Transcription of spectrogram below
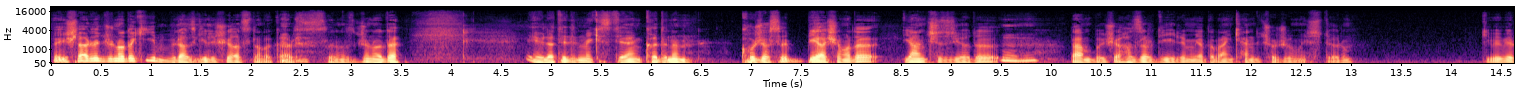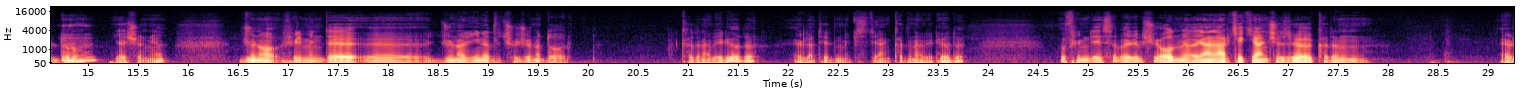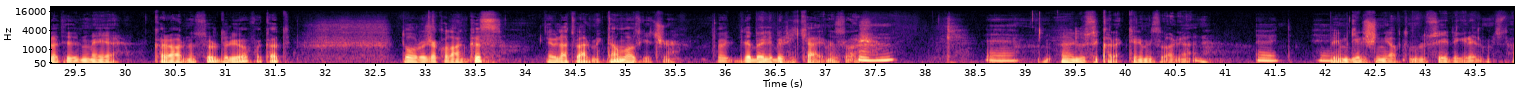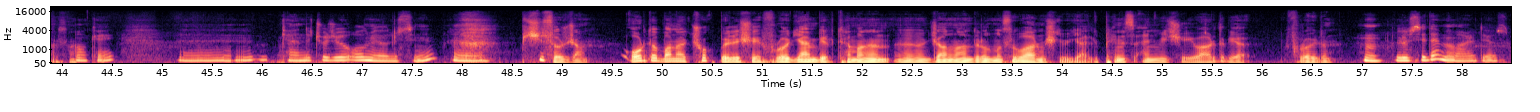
Ve işlerde Juno'daki gibi biraz gelişiyor aslına bakarsanız. Juno'da evlat edinmek isteyen kadının kocası bir aşamada yan çiziyordu. Hı hı. Ben bu işe hazır değilim ya da ben kendi çocuğumu istiyorum gibi bir durum hı hı. yaşanıyor. Juno filminde e, Juno yine de çocuğunu doğurup kadına veriyordu. Evlat edinmek isteyen kadına veriyordu. Bu filmde ise böyle bir şey olmuyor. Yani erkek yan çiziyor, kadın evlat edinmeye kararını sürdürüyor. Fakat doğuracak olan kız evlat vermekten vazgeçiyor. Böyle, bir de böyle bir hikayemiz var. Hı hı. Ee, Lucy karakterimiz var yani. Evet. Benim girişini yaptım. Lucy'ye de girelim istersen. Okey. Ee, kendi çocuğu olmuyor Lucy'nin. Ee, bir şey soracağım. orada bana çok böyle şey Freudian bir temanın e, canlandırılması varmış gibi geldi. Penis envy şeyi vardır ya Freud'un. Hı, Lucy'de mi var diyorsun?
